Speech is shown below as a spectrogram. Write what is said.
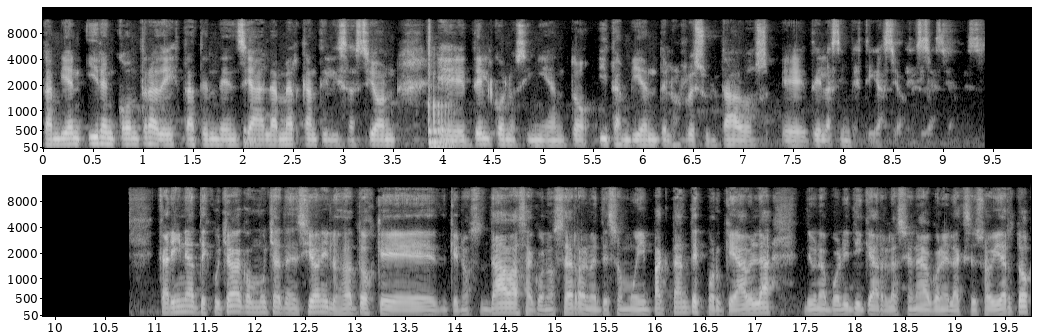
también ir en contra de esta tendencia a la mercantilización eh, del conocimiento y también de los resultados eh, de las investigaciones. Karina, te escuchaba con mucha atención y los datos que, nos dabas a conocer realmente son muy impactantes porque habla de una política relacionada con el acceso abierto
